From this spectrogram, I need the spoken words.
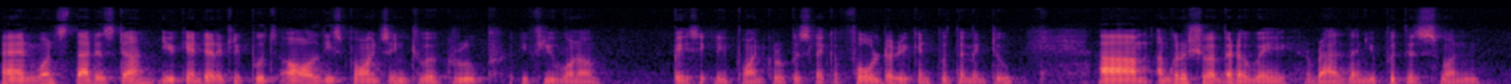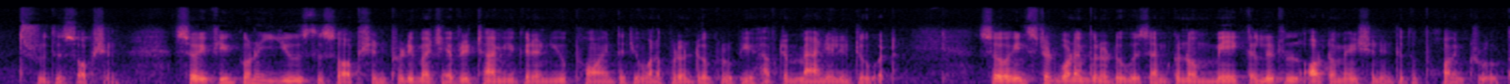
And once that is done you can directly put all these points into a group. If you want to basically point group is like a folder you can put them into. Um, I'm going to show a better way rather than you put this one through this option. So if you're going to use this option pretty much every time you get a new point that you want to put into a group you have to manually do it. So instead what I'm going to do is I'm going to make a little automation into the point group.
